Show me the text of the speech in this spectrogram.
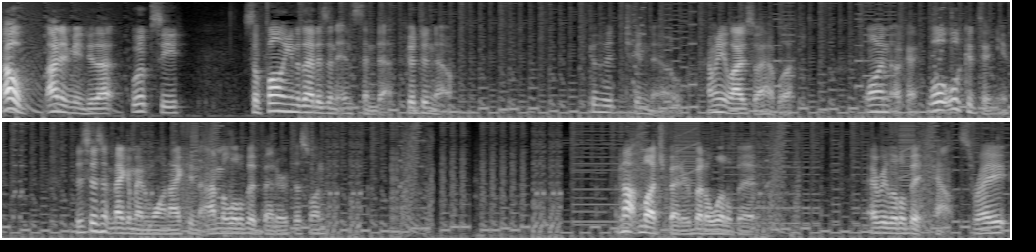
Oh, I didn't mean to do that. Whoopsie. So falling into that is an instant death. Good to know. Good to know. How many lives do I have left? One. Okay. Well, we'll continue. This isn't Mega Man 1. I can. I'm a little bit better at this one. Not much better, but a little bit. Every little bit counts, right?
